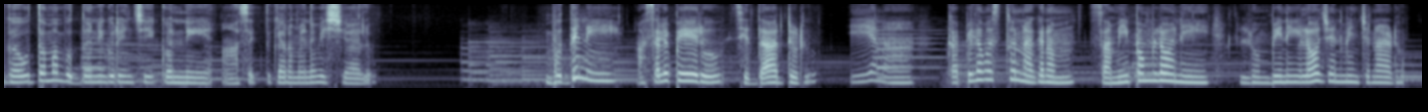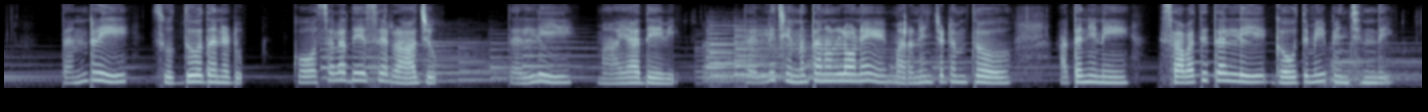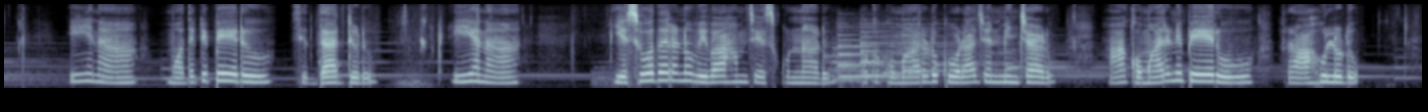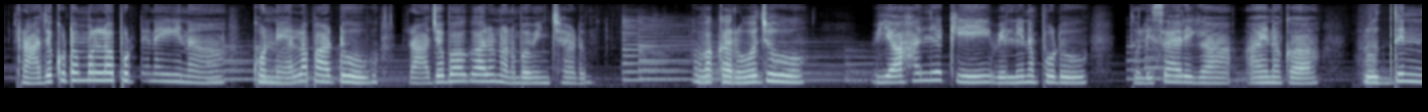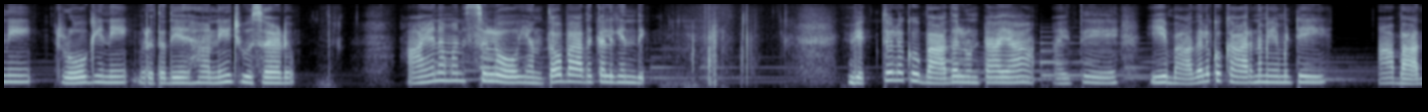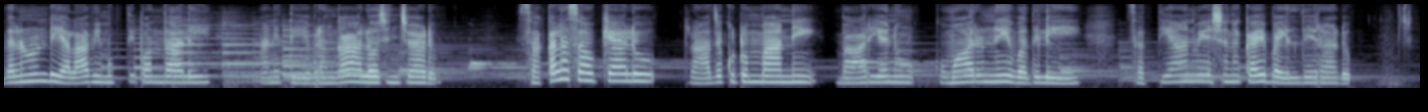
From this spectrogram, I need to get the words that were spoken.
గౌతమ బుద్ధుని గురించి కొన్ని ఆసక్తికరమైన విషయాలు. బుద్ధుని అసలు పేరు సిద్ధార్థుడు. ఈయన కపిలవస్తు నగరం సమీపంలోని లుంబినిలో జన్మించినాడు. తండ్రి శుద్ధోదనుడు కోసల దేశ రాజు తల్లి మాయాదేవి. తల్లి చిన్నతనంలోనే మరణించటంతో అతనిని సవతి తల్లి గౌతమి పెంచింది. ఈయన మొదటి పేరు సిద్ధార్థుడు. ఈయన యశోధరను వివాహం చేసుకున్నాడు. ఒక కుమారుడు కూడా జన్మించాడు. ఆ కుమారుని పేరు రాహులుడు. రాజకుటుంబంలో పుట్టిన ఈయన కొన్నేళ్ళ పాటు రాజభోగాలను అనుభవించాడు. ఒకరోజు వ్యాహల్యకి వెళ్ళినప్పుడు తొలిసారిగా ఆయన ఒక వృద్ధుణ్ణి రోగిని మృతదేహాన్ని చూశాడు. ఆయన మనస్సులో ఎంతో బాధ కలిగింది. వ్యక్తులకు బాధలుంటాయా? అయితే ఈ బాధలకు కారణం ఏమిటి ఆ బాధల నుండి ఎలా విముక్తి పొందాలి? అని తీవ్రంగా ఆలోచించాడు. సకల సౌఖ్యాలు రాజకుటుంబాన్ని భార్యను కుమారుణ్ణి వదిలి సత్యాన్వేషణకై బయలుదేరాడు.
